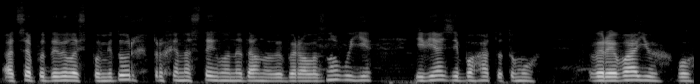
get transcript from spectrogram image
А це подивилась помідор, трохи настигло, недавно вибирала знову є. І в'язі багато, тому вириваю, бо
